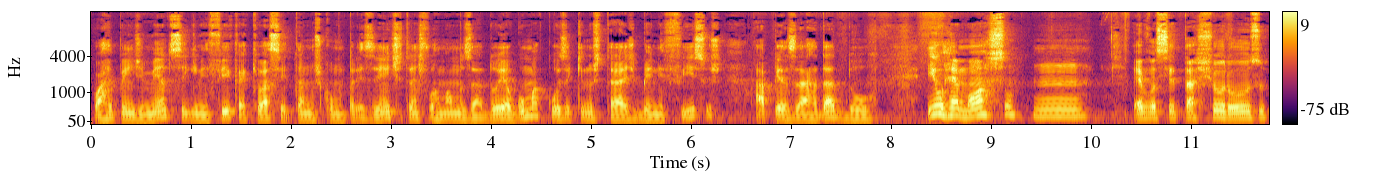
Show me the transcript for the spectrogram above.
O arrependimento significa que o aceitamos como presente transformamos a dor em alguma coisa que nos traz benefícios, apesar da dor. E o remorso hum, é você estar tá choroso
